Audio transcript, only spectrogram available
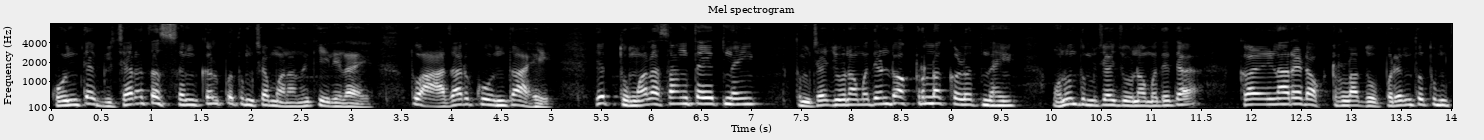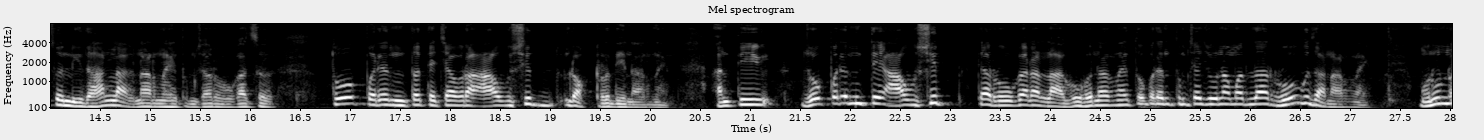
कोणत्या विचाराचा संकल्प तुमच्या मनानं केलेला आहे? तो आजार कोणता आहे? हे तुम्हाला सांगता येत नाही. तुमच्या जीवनामध्ये आणि डॉक्टरला कळत नाही. म्हणून तुमच्या जीवनामध्ये त्या कळणाऱ्या डॉक्टरला जोपर्यंत तुमचं निदान लागणार नाही तुमच्या रोगाचं तोपर्यंत त्याच्यावर औषध डॉक्टर देणार नाहीत. आणि ती जोपर्यंत ते औषध त्या रोगाला लागू होणार नाही तोपर्यंत तुमच्या जीवनामधला रोग जाणार नाही. म्हणून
